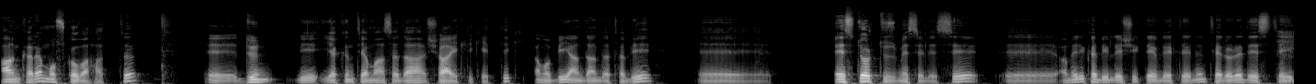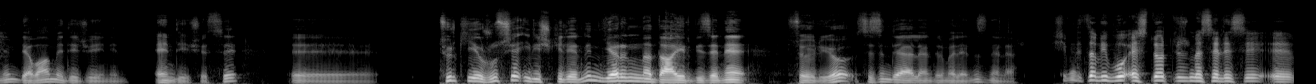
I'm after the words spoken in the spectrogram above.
Ankara-Moskova hattı. E, dün bir yakın temasa daha şahitlik ettik ama bir yandan da tabii e, S-400 meselesi e, Amerika Birleşik Devletleri'nin teröre desteğinin devam edeceğinin endişesi e, Türkiye-Rusya ilişkilerinin yarınına dair bize ne söylüyor? Sizin değerlendirmeleriniz neler? Şimdi tabii bu S-400 meselesi e,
